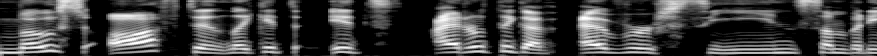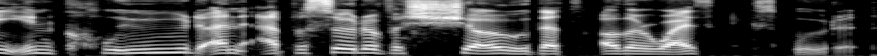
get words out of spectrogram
most often, like it's it's. I don't think I've ever seen somebody include an episode of a show that's otherwise excluded.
